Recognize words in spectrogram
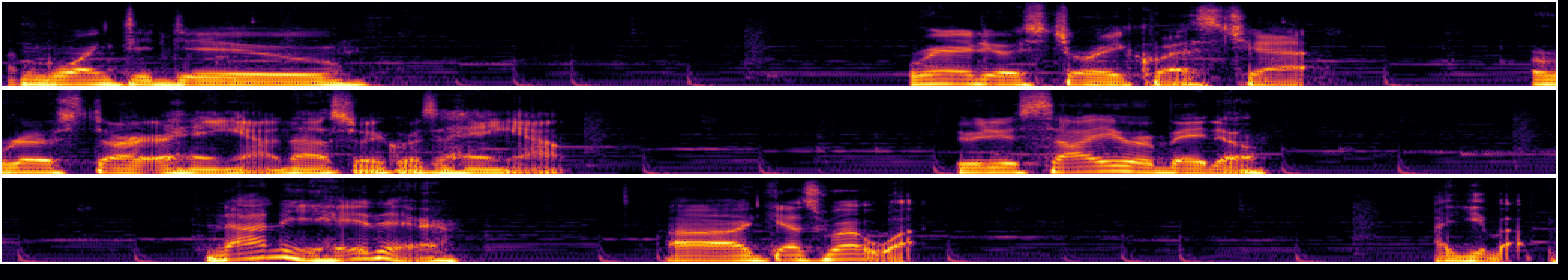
I'm going to do. We're gonna do a story quest chat. We're gonna start a hangout, not a story quest, a hangout. Do we do Sayu or Beidou? Nani, hey there. Uh, guess what? What? I give up.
